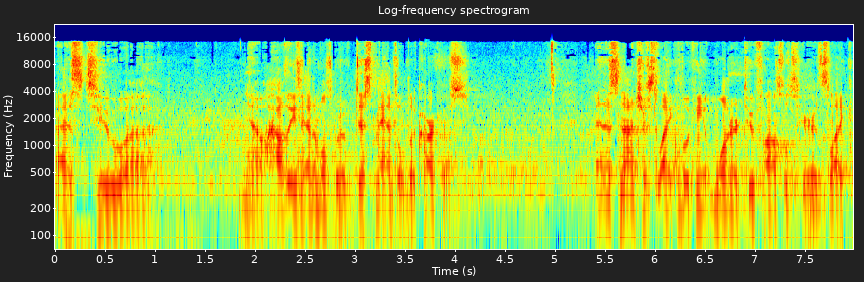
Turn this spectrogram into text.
as to uh, you know how these animals would have dismantled the carcass. And it's not just like looking at one or two fossils here; it's like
